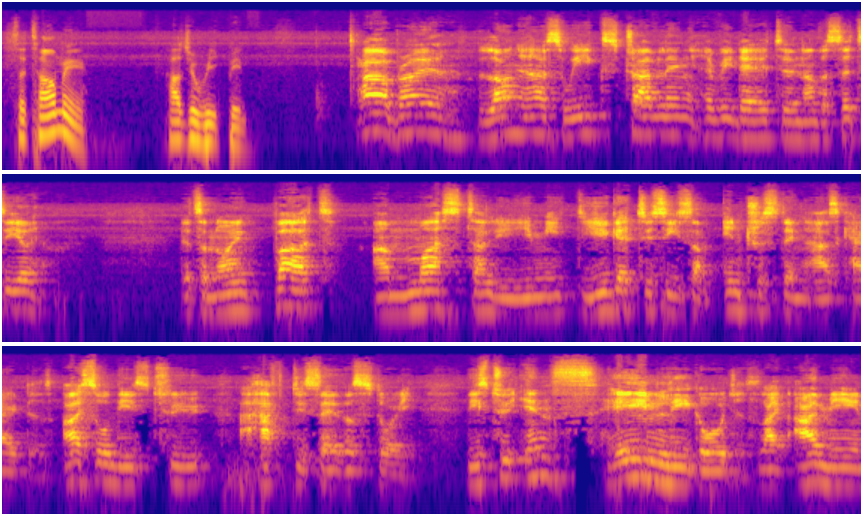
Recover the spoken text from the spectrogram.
So tell me, how's your week been? Oh, bro, long ass weeks traveling every day to another city. It's annoying, but I must tell you, you meet, you get to see some interesting ass characters. I saw these two. I have to say the story. These two insanely gorgeous, like I mean,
